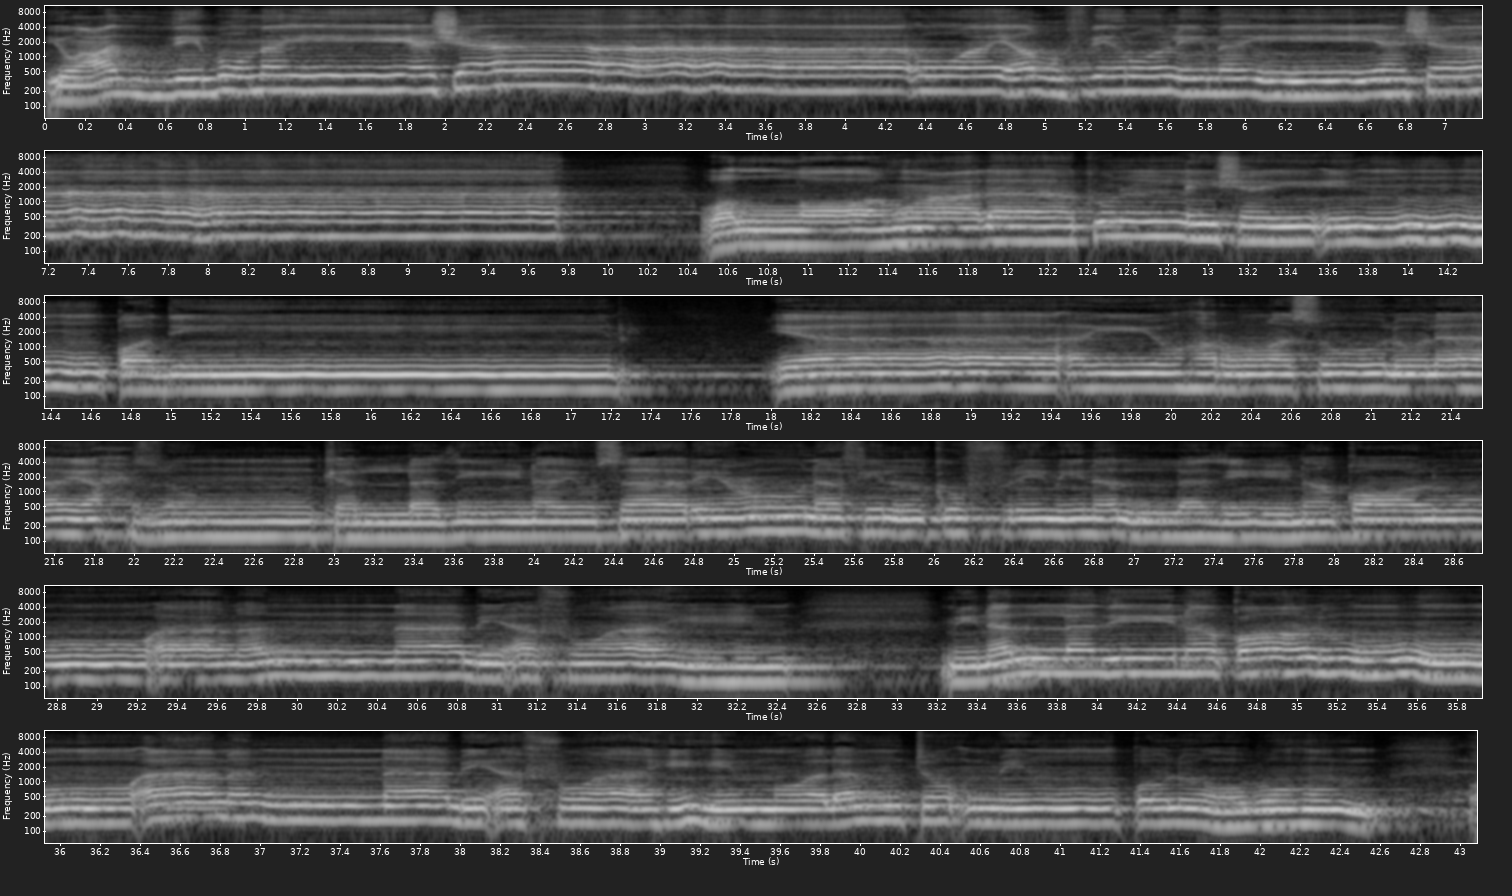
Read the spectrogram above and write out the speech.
يعذب من يشاء ويغفر لمن يشاء. والله على كل شيء قدير. يا أيها الرسول لا يحزنك الذين يسارعون في الكفر من الذين قالوا آمنا بأفواههم من الذين قالوا آمنا بأفواههم ولم تؤمن قلوبهم.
